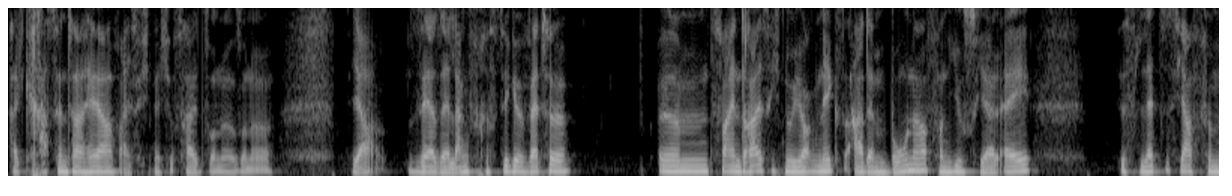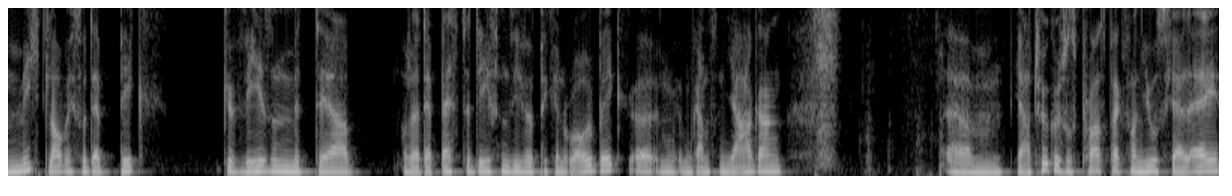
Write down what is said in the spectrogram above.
halt krass hinterher. Weiß ich nicht. Ist halt so eine, so eine, ja, sehr, sehr langfristige Wette ähm, 32 New York Knicks, Adam Bona von UCLA, ist letztes Jahr für mich, glaube ich, so der Big gewesen mit der oder der beste defensive Pick-and-Roll-Big äh, im, im, ganzen Jahrgang. Ähm, ja, türkisches Prospect von UCLA.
